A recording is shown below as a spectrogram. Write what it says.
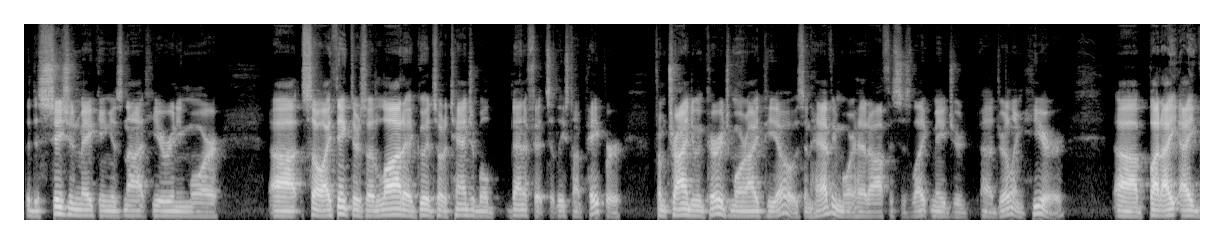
The decision making is not here anymore. Uh, so I think there's a lot of good sort of tangible benefits, at least on paper, from trying to encourage more IPOs and having more head offices like Major uh, Drilling here. Uh, but I, I,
